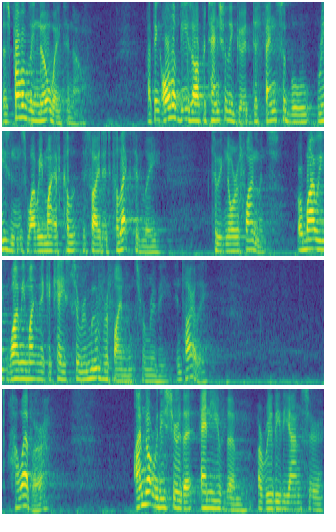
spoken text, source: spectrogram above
There's probably no way to know. I think all of these are potentially good, defensible reasons why we might have co decided collectively to ignore refinements, or why we, why we might make a case to remove refinements from Ruby entirely. However, I'm not really sure that any of them are really the answer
